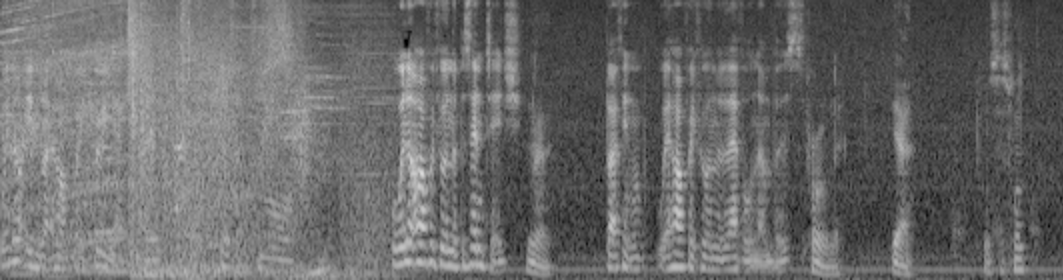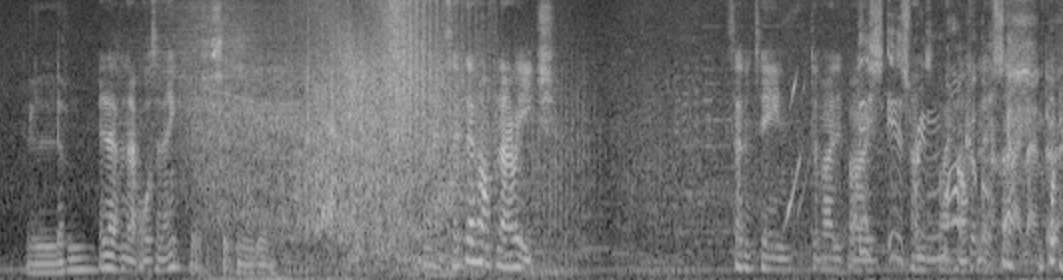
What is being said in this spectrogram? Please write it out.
We're not even like halfway through yet, so it feels like it's more. Well, we're not halfway through on the percentage, No, but I think we're halfway through on the level numbers. probably. Yeah. What's this one? 11? 11 that was, I think. Yeah, six more again. So if they're half an hour each, 17 divided by This is times by half an hour. Skylander.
